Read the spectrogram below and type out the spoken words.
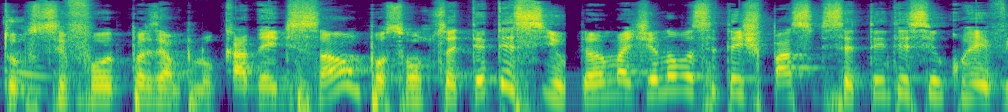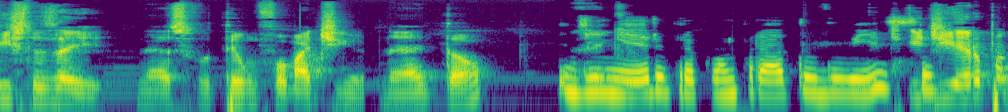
tu- se for, por exemplo, cada edição, pô, são 75. Então imagina você ter espaço de 75 revistas aí, né? Se for ter um formatinho, né? Então, Dinheiro pra comprar tudo isso. E dinheiro para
